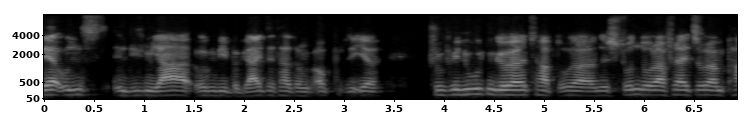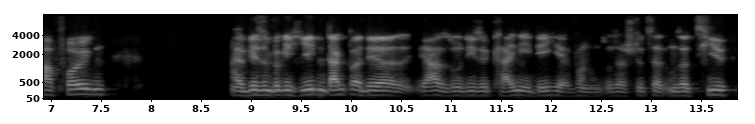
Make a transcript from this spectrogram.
der uns in diesem Jahr irgendwie begleitet hat und ob ihr fünf Minuten gehört habt oder eine Stunde oder vielleicht sogar ein paar Folgen. Äh, wir sind wirklich jedem dankbar, der ja so diese kleine Idee hier von uns unterstützt hat. Unser Ziel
